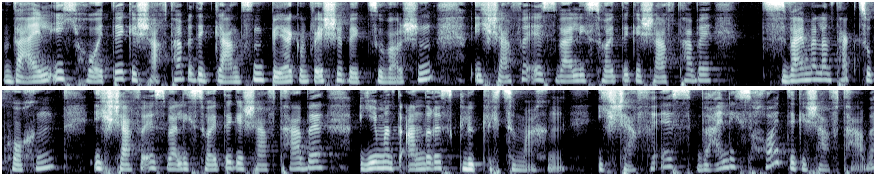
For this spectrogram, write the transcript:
weil ich heute geschafft habe, den ganzen Berg Wäsche wegzuwaschen. Ich schaffe es, weil ich es heute geschafft habe, zweimal am Tag zu kochen. Ich schaffe es, weil ich es heute geschafft habe, jemand anderes glücklich zu machen. Ich schaffe es, weil ich es heute geschafft habe,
